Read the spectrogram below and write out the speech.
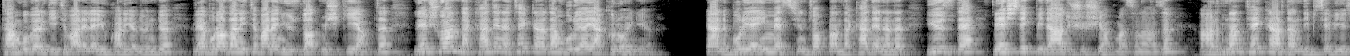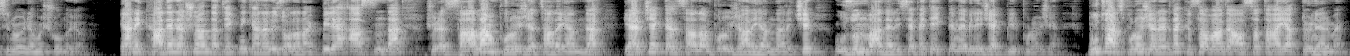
Tam bu bölge itibariyle yukarıya döndü ve buradan itibaren %62 yaptı ve şu anda Kadena tekrardan buraya yakın oynuyor. Yani buraya inmesi için toplamda Kadena'nın %5'lik bir daha düşüş yapması lazım. Ardından tekrardan dip seviyesini oynamış oluyor. Yani Kadena şu anda teknik analiz olarak bile aslında şöyle sağlam proje arayanlar, gerçekten sağlam proje arayanlar için uzun vadeli sepete eklenebilecek bir proje. Bu tarz projelerde kısa vade alsatı hayatta önermem.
